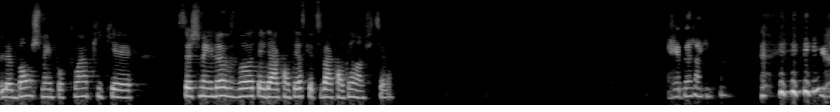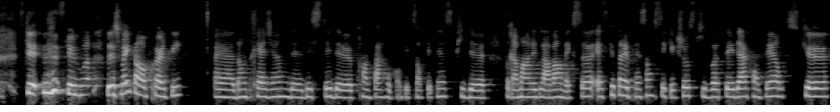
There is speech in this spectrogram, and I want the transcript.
le, bon chemin pour toi, puis que ce chemin-là va t'aider à accomplir ce que tu vas accomplir dans le futur? Répète la question. Excuse-moi. Le chemin que tu as emprunté, euh, donc très jeune, de décider de prendre part aux compétitions fitness puis de vraiment aller de l'avant avec ça, est-ce que tu as l'impression que c'est quelque chose qui va t'aider à accomplir ce que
